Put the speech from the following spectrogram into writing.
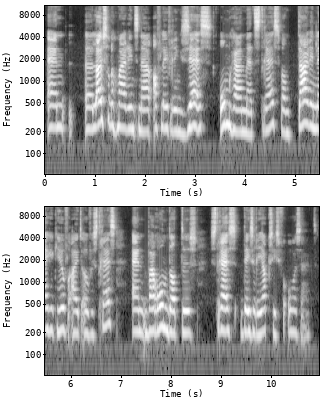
En uh, luister nog maar eens naar aflevering 6, Omgaan met stress, want daarin leg ik heel veel uit over stress en waarom dat dus stress deze reacties veroorzaakt.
